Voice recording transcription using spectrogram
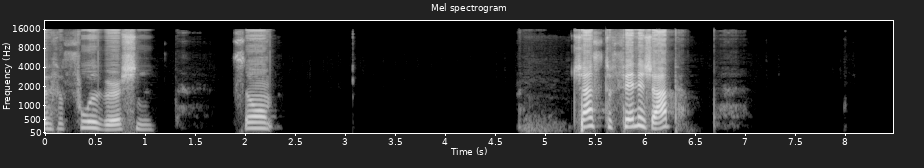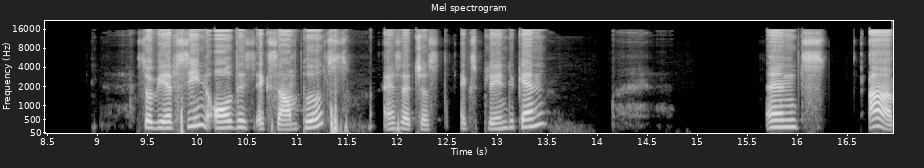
with a full version. So just to finish up, so we have seen all these examples, as I just explained again. And ah,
